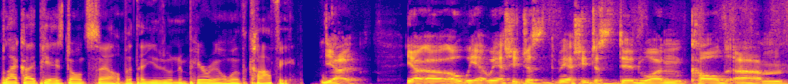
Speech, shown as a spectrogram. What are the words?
black IPAs don't sell," but then you do an imperial with coffee. Yeah, yeah. Uh, oh, we we actually just we actually just did one called um,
